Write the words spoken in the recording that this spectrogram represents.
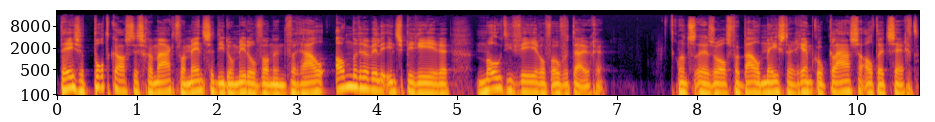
Deze podcast is gemaakt voor mensen die door middel van hun verhaal anderen willen inspireren, motiveren of overtuigen. Want eh, zoals verbaal meester Remco Klaassen altijd zegt,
